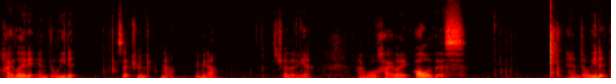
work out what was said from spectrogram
highlight it and delete it. Is that true? No, maybe not. Let's try that again. I will highlight all of this and delete it.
